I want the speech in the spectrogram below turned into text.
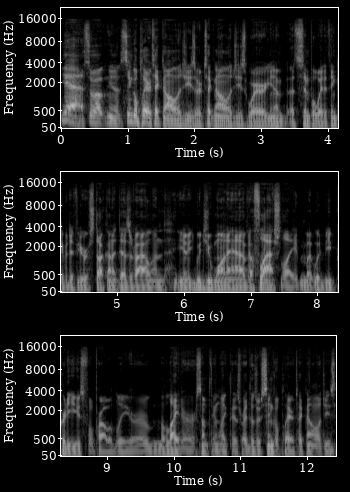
Yeah, so you know, single player technologies are technologies where you know a simple way to think of it: if you were stuck on a desert island, you know, would you want to have a flashlight? It would be pretty useful, probably, or a lighter or something like this, right? Those are single player technologies.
